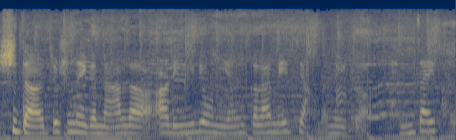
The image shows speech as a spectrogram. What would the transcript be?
是的，就是那个拿了2016年格莱美奖的那个盆栽头。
